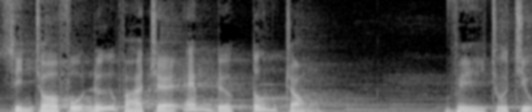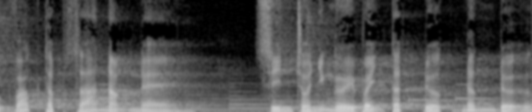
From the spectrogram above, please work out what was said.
Xin cho phụ nữ và trẻ em được tôn trọng. Vì Chúa chịu vác thập giá nặng nề, Xin cho những người bệnh tật được nâng đỡ.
